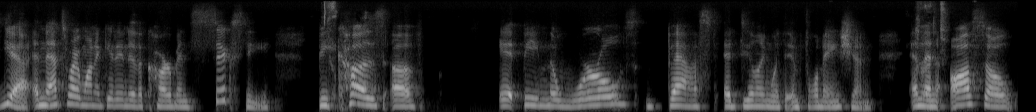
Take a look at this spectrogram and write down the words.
Yeah, and that's why I want to get into the carbon 60 because of it being the world's best at dealing with inflammation. And Correct. then also,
